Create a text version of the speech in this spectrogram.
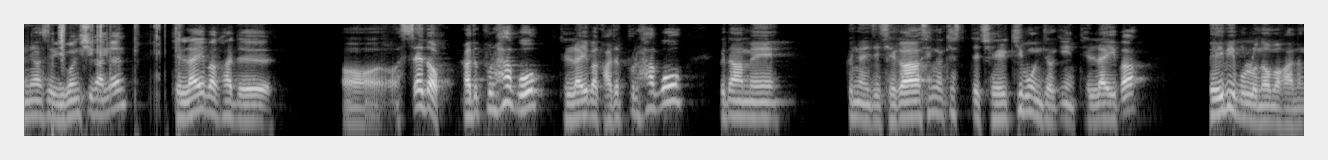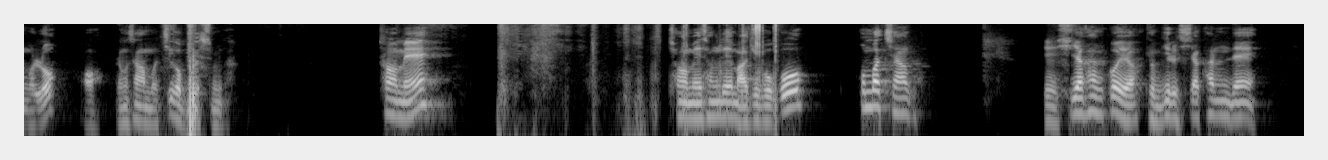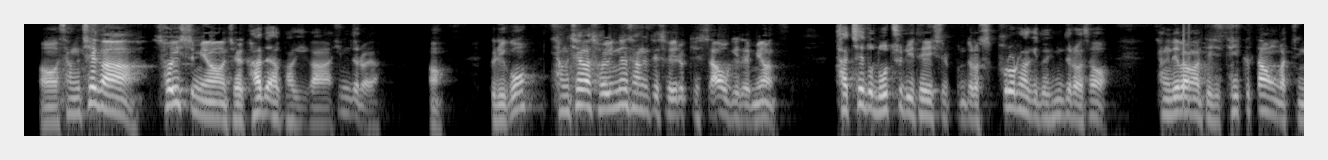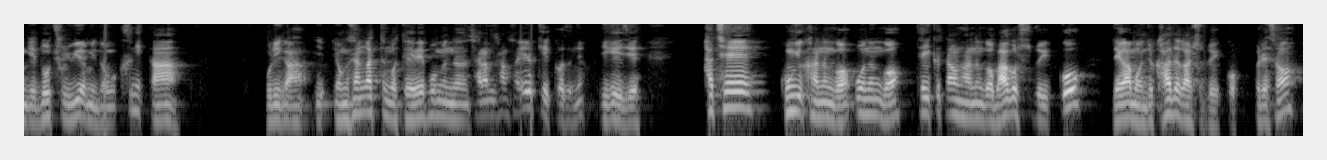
안녕하세요. 이번 시간은 델라이바 가드 어, 셋업 가드풀 하고 델라이바 가드풀 하고 그 다음에 그냥 이제 제가 생각했을 때 제일 기본적인 델라이바 베이비볼로 넘어가는 걸로 어, 영상 한번 찍어 보겠습니다. 처음에 처음에 상대 마주보고 홈바치하고 예, 시작할 거예요. 경기를 시작하는데 어, 상체가 서 있으면 제가 가드 가기가 힘들어요. 어, 그리고 상체가 서 있는 상태에서 이렇게 싸우게 되면 하체도 노출이 돼 있을 뿐더러 스프롤 하기도 힘들어서 상대방한테 이제 테이크다운 같은 게 노출 위험이 너무 크니까 우리가 이- 영상 같은 거 대회 보면은 사람들 항상 이렇게 있거든요. 이게 이제 하체 공격하는 거, 오는 거, 테이크다운 하는 거 막을 수도 있고 내가 먼저 가져갈 수도 있고 그래서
